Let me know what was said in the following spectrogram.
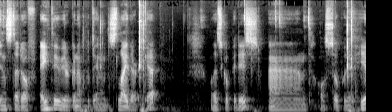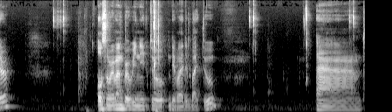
instead of 80, we're gonna put in slider gap. Let's copy this and also put it here. Also remember we need to divide it by two. And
